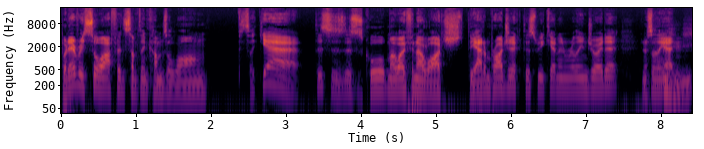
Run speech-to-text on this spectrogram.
But every so often something comes along. It's like, yeah, this is this is cool. My wife and I watched The Adam Project this weekend and really enjoyed it. And it's something I'd,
